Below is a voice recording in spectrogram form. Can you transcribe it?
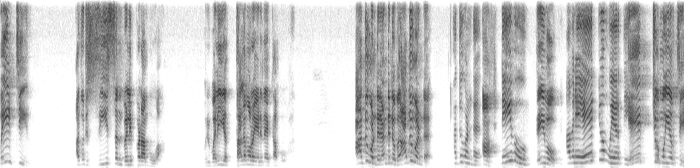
വെയിറ്റ് ചെയ്തു അതൊരു സീസൺ വെളിപ്പെടാൻ പോവാ. ഒരു വലിയ തലമുറ എഴുന്നേക്കാൻ പോവാ. അതുകൊണ്ട് രണ്ടിന്റെ അതുകൊണ്ട് അതുകൊണ്ട് ദൈവവും ദൈവവും അവനെ ഏറ്റവും ഉയർത്തി ഏറ്റവും ഉയർത്തി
